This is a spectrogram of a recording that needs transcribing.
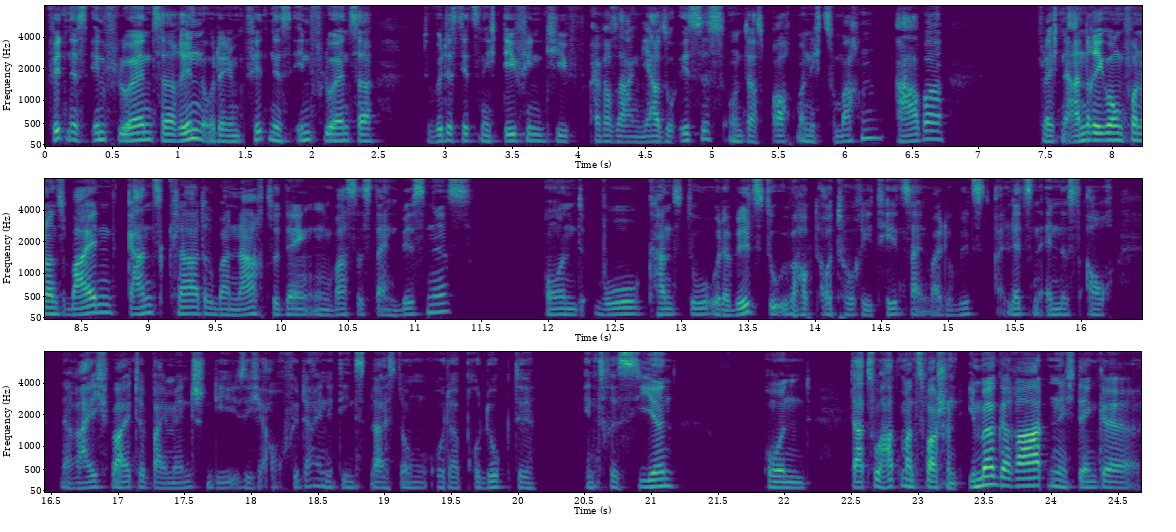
Fitness-Influencerin oder dem Fitness-Influencer. Du würdest jetzt nicht definitiv einfach sagen, ja, so ist es und das braucht man nicht zu machen, aber vielleicht eine Anregung von uns beiden, ganz klar darüber nachzudenken, was ist dein Business? und wo kannst du oder willst du überhaupt Autorität sein, weil du willst letzten Endes auch eine Reichweite bei Menschen, die sich auch für deine Dienstleistungen oder Produkte interessieren. Und dazu hat man zwar schon immer geraten, ich denke,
